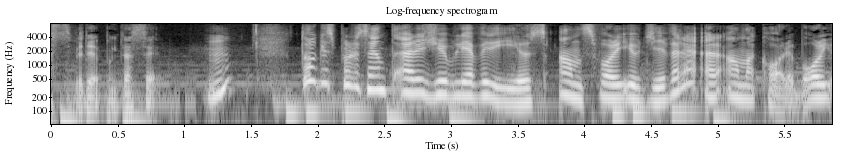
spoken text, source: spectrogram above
svd.se. Mm. Dagens producent är Julia Vireus, ansvarig utgivare är Anna Kareborg.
